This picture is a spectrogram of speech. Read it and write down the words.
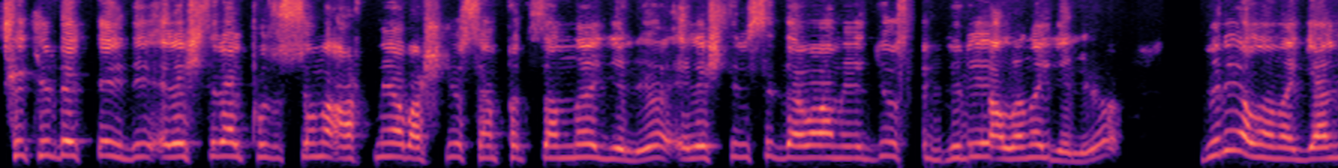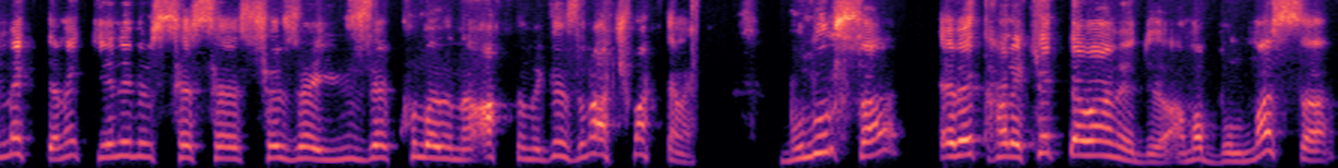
çekirdekteydi, eleştirel pozisyonu artmaya başlıyor, sempatizanlığa geliyor. Eleştirisi devam ediyorsa gri alana geliyor. Gri alana gelmek demek yeni bir sese, söze, yüze, kulağını, aklını, gözünü açmak demek. Bulursa evet hareket devam ediyor ama bulmazsa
